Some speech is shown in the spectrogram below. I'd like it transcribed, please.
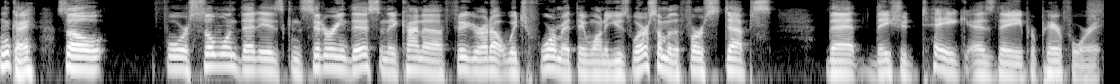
Okay, so for someone that is considering this and they kind of figure out which format they want to use, what are some of the first steps that they should take as they prepare for it?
